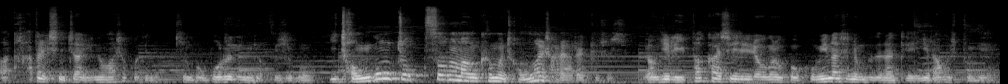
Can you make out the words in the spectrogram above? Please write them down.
와, 다들 진짜 유능하셨거든요. 뭐 모르는 게 없으시고 이 전공 쪽 수업만큼은 정말 잘 가르쳐 주셨어요. 여기를 입학하시려고 고민하시는 분들한테 얘기를 하고 싶은 게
